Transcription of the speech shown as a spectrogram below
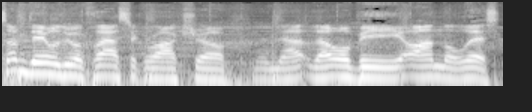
Someday we'll do a classic rock show, and that, that will be on the list.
